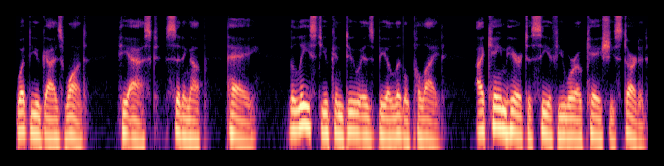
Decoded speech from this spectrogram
What do you guys want? He asked, sitting up. Hey. The least you can do is be a little polite. I came here to see if you were okay she started.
